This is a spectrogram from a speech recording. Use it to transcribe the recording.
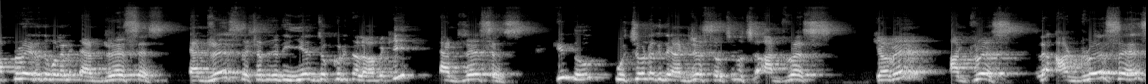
আপনারা এটাতে বলেন অ্যাড্রেসেস অ্যাড্রেস এর সাথে যদি ইয়ে যোগ করি, তাহলে হবে কি? অ্যাড্রেসেস কিন্তু উচ্চারণটা কিন্তু অ্যাড্রেস উচ্চারণ হচ্ছে অ্যাড্রেস কি হবে? অ্যাড্রেস অ্যাড্রেসেস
